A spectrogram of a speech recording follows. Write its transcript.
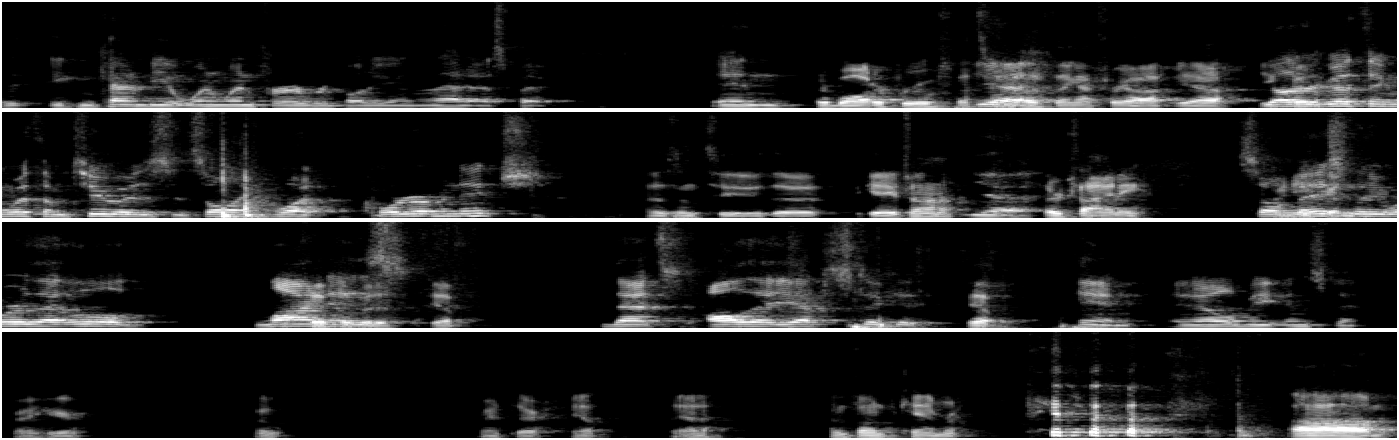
it, it can kind of be a win-win for everybody in that aspect. And They're waterproof. That's Yeah. another thing I forgot. Yeah, the other could, good thing with them too is it's only what quarter of an inch. as into the, the gauge on it. Yeah. They're tiny. So And you can- basically, where that little line tip of it is, is yep, that's all that you have to stick it yep, in, and it'll be instant. right here. Oh, right there. Yep. Yeah. I'm fun with the camera. um,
